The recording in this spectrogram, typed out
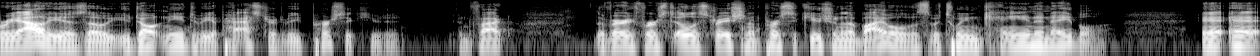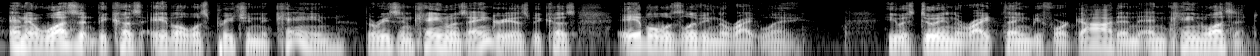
reality is, though, you don't need to be a pastor to be persecuted. In fact, the very first illustration of persecution in the Bible was between Cain and Abel. And, and, it wasn't because Abel was preaching to Cain. The reason Cain was angry is because Abel was living the right way. He was doing the right thing before God, and, and Cain wasn't.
